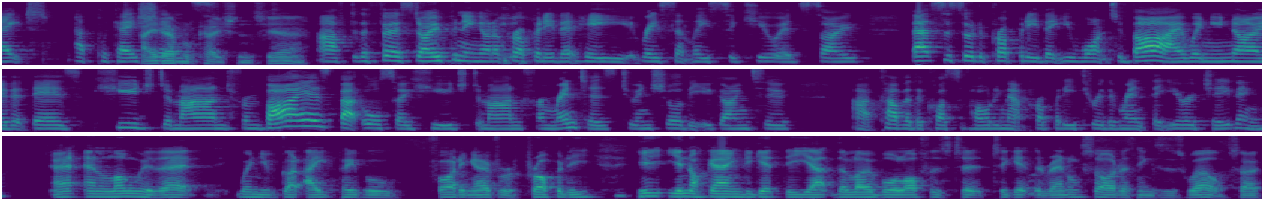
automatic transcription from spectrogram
eight applications. Eight applications, yeah. After the first opening on a property that he recently secured. So that's the sort of property that you want to buy when you know that there's huge demand from buyers, but also huge demand from renters to ensure that you're going to uh, cover the cost of holding that property through the rent that you're achieving. And, and, along with that, when you've got eight people fighting over a property, you, are not going to get the uh, the low ball offers to, to get the rental side of things as well. So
